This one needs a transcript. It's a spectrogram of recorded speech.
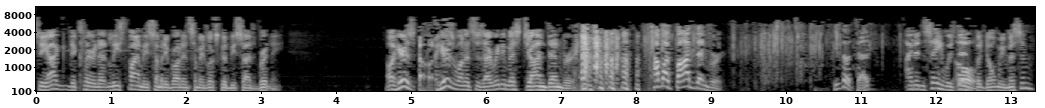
See, I declared that at least finally somebody brought in somebody who looks good besides Brittany. Oh, here's, uh, here's one that says, I really miss John Denver. How about Bob Denver? He's not dead. I didn't say he was dead, Oh. but don't we miss him?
